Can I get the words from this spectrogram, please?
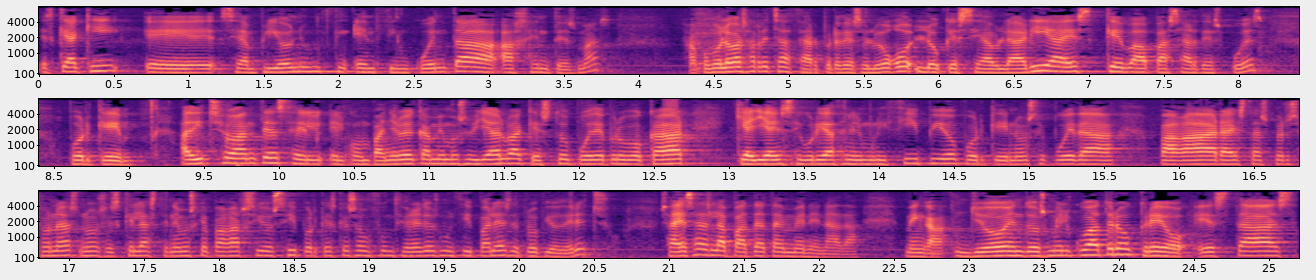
Es que aquí eh, se amplió en, en 50 agentes más. ¿Cómo lo vas a rechazar? Pero desde luego lo que se hablaría es qué va a pasar después porque ha dicho antes el, compañero de Cambiemos Villalba que esto puede provocar que haya inseguridad en el municipio porque no se pueda pagar a estas personas. No, es que las tenemos que pagar sí o sí porque es que son funcionarios municipales de propio derecho. O sea, esa es la patata envenenada. Venga, yo en 2004 creo estas,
